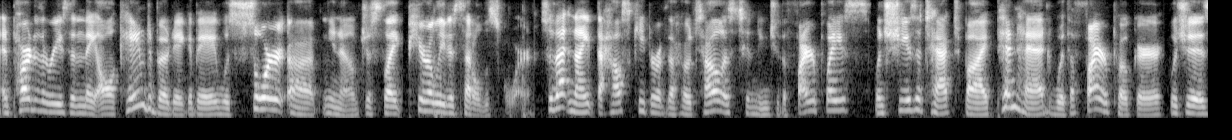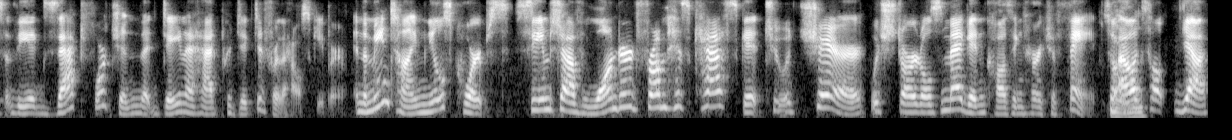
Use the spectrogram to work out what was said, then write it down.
And part of the reason they all came to Bodega Bay was sort, uh, you know, just like purely to settle the score. So that night, the housekeeper of the hotel is tending to the fireplace when she is attacked by Pinhead with a fire poker, which is the exact fortune that Dana had predicted for the housekeeper. In the meantime, Neil's corpse seems to have wandered from his casket to a chair, which startles Megan, causing her to faint. So Normal. Alex, hel- yeah,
